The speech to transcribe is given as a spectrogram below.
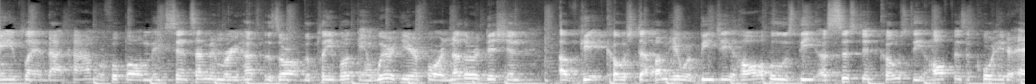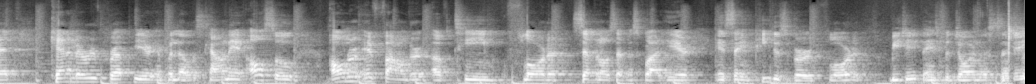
footballgameplan.com where football makes sense. I'm Emory Hunt, the czar of the playbook, and we're here for another edition of Get Coached Up. I'm here with BJ Hall, who's the assistant coach, the offensive coordinator at Canterbury Prep here in Pinellas County, and also owner and founder of Team Florida 707 Squad here in St. Petersburg, Florida. BJ, thanks for joining us today.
